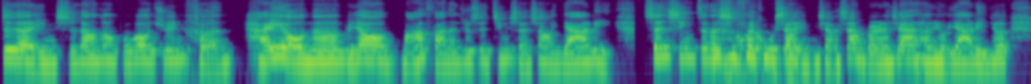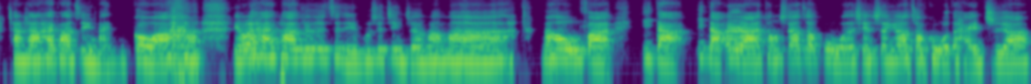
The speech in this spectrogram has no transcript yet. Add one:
吃的饮食当中不够均衡，还有呢比较麻烦的就是精神上的压力，身心真的是 会互相影响。像本人现在很有压力，就常常害怕自己奶不够啊，也会害怕就是自己不是尽责妈妈啊，然后无法一打一打二啊，同时要照顾我的先生，又要照顾我的孩子啊，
